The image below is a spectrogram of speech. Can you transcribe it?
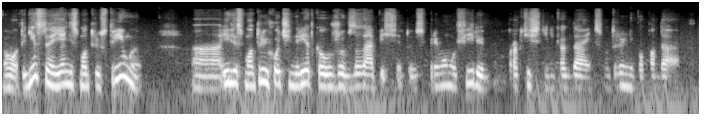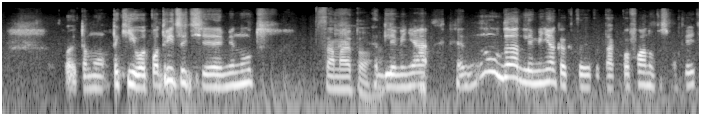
Вот. Единственное, я не смотрю стримы, а, или смотрю их очень редко уже в записи, то есть в прямом эфире практически никогда я не смотрю, не попадаю. Поэтому такие вот по 30 минут Самое то. для меня, ну да, для меня как-то это так, по фану посмотреть.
